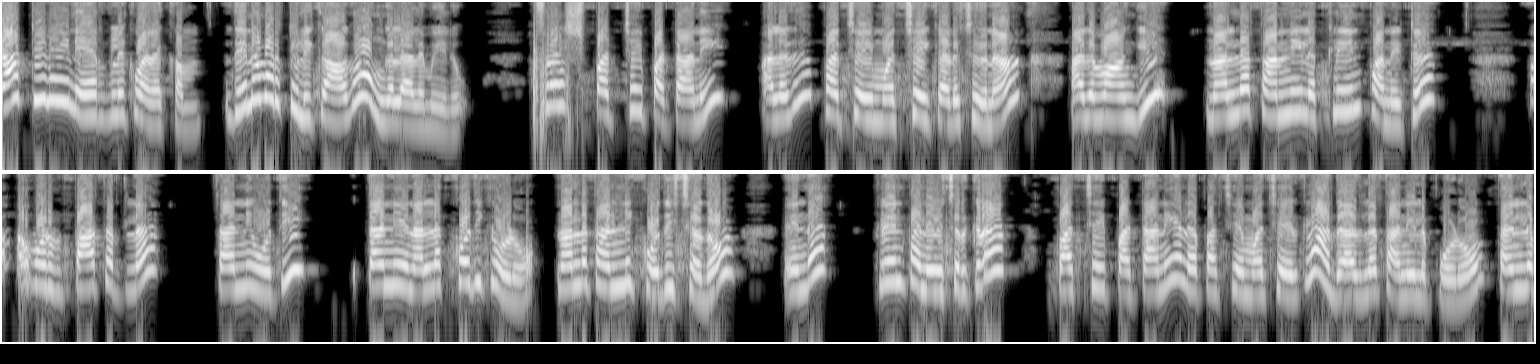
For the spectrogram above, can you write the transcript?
நாட்டினை நேர்களுக்கு வணக்கம். தினமொரு துளிக்காக உங்கள் அலமையிலும் ஃப்ரெஷ் பச்சை பட்டாணி அல்லது பச்சை மொச்சை கிடைச்சதுன்னா அதை வாங்கி நல்லா தண்ணியில க்ளீன் பண்ணிட்டு ஒரு பாத்திரத்துல தண்ணி ஊற்றி தண்ணியை நல்லா கொதிக்க விடுவோம். நல்லா தண்ணி கொதிச்சதும் இந்த க்ளீன் பண்ணி வச்சிருக்கிற பச்சை பட்டாணி அல்ல பச்சை மொச்சை இருக்குல்ல அது அதுல தண்ணியில போடுவோம். தண்ணியில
